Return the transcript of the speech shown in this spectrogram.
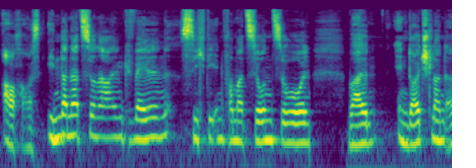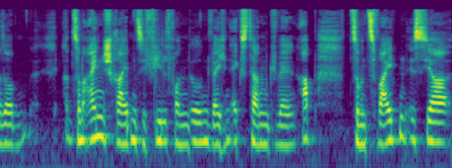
auch aus internationalen Quellen sich die Informationen zu holen, weil in Deutschland, also zum einen schreiben sie viel von irgendwelchen externen Quellen ab. Zum zweiten ist ja,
